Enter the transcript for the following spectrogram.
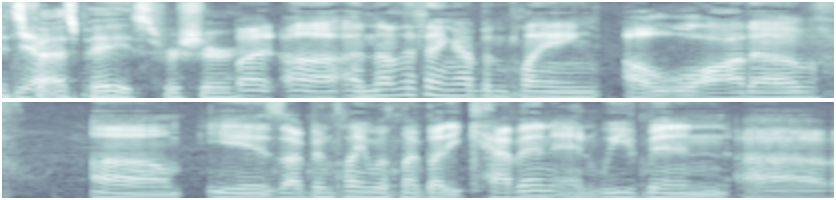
It's Yeah. fast paced for sure. But uh, another thing I've been playing a lot of um, is I've been playing with my buddy Kevin, and we've been uh,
